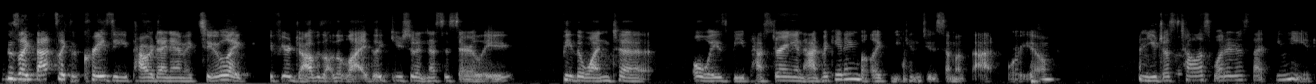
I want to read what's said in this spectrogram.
because like that's like a crazy power dynamic too. Like if your job is on the line like you shouldn't necessarily be the one to always be pestering and advocating but like we can do some of that for you and you just tell us what it is that you need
